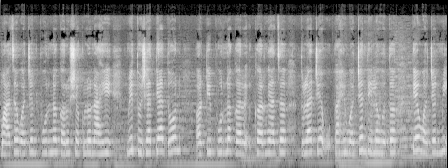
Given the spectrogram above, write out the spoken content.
माझं वचन पूर्ण करू शकलो नाही. मी तुझ्या त्या दोन अटी पूर्ण कर करण्याचं तुला जे काही वचन दिलं होतं ते वचन मी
